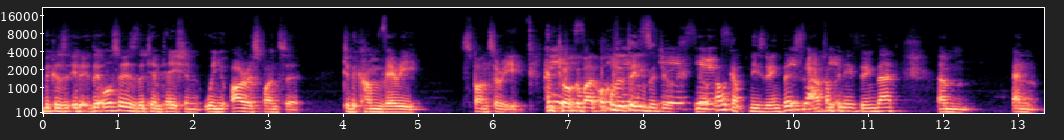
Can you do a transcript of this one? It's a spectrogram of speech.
because it, there also is the temptation when you are a sponsor to become very sponsory and Yes, talk about all the things that you, yes, you know, our company is doing this and our Exactly. company is doing that. Um, and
